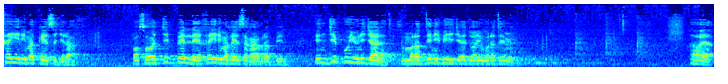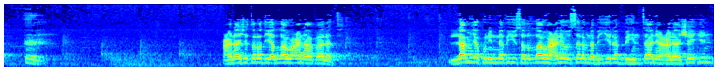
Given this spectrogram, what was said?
khayrima keessa jiraaf osoo jibbeellee khayrima keessa kaaf rabbiin hin jibbuyyuu ni jaalata summa raddiinii bihi jedhe du'aayii godhatee mi آية. عن عائشة رضي الله عنها قالت لم يكن النبي صلى الله عليه وسلم نبي ربه هنتاني على شيء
